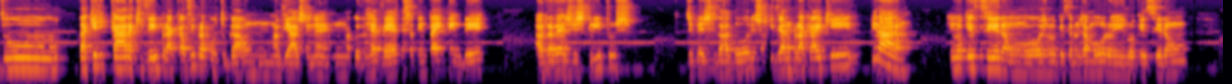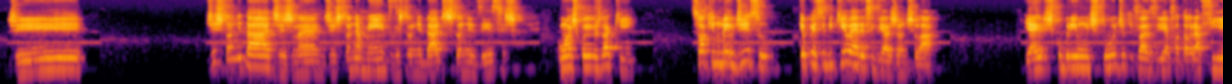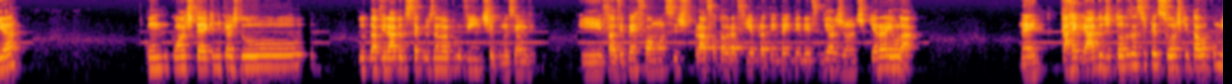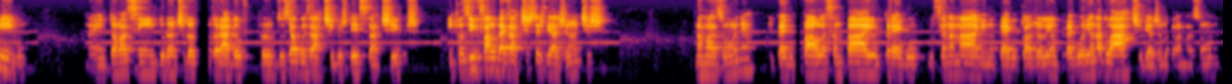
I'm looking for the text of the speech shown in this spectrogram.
do daquele cara que veio para cá. Eu fui para Portugal, uma viagem, né, uma coisa reversa, tentar entender através de escritos de pesquisadores que vieram para cá e que piraram, que enlouqueceram, ou enlouqueceram de amor, ou enlouqueceram de, de estranidades, né? de estranhamentos, estranidades, estranhecices com as coisas daqui. Só que no meio disso, eu percebi que eu era esse viajante lá. E aí eu descobri um estúdio que fazia fotografia com, com as técnicas do, do da virada do século XIX para o XX. Eu comecei a e fazer performances para fotografia para tentar entender esse viajante, que era eu lá. Né? Carregado de todas essas pessoas que estavam comigo. Né? Então, assim, durante o doutorado eu produzi alguns artigos desses artigos. Inclusive, falo das artistas viajantes na Amazônia. E pego Paula Sampaio, pego Luciana Magno, pego Cláudia Leão, pego Oriana Duarte viajando pela Amazônia.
